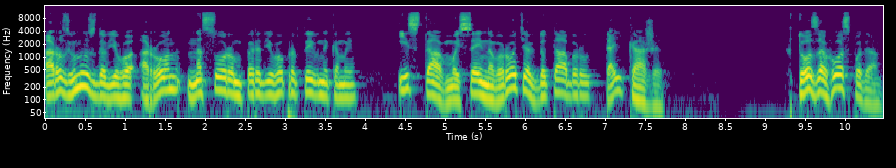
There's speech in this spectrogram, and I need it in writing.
а розгнуздав його Арон на сором перед його противниками, і став Мойсей на воротях до табору та й каже Хто за Господа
